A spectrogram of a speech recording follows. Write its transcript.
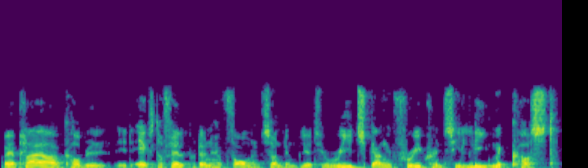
Og jeg plejer at koble et ekstra felt på den her formel, så den bliver til reach gange frequency lige med kost.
